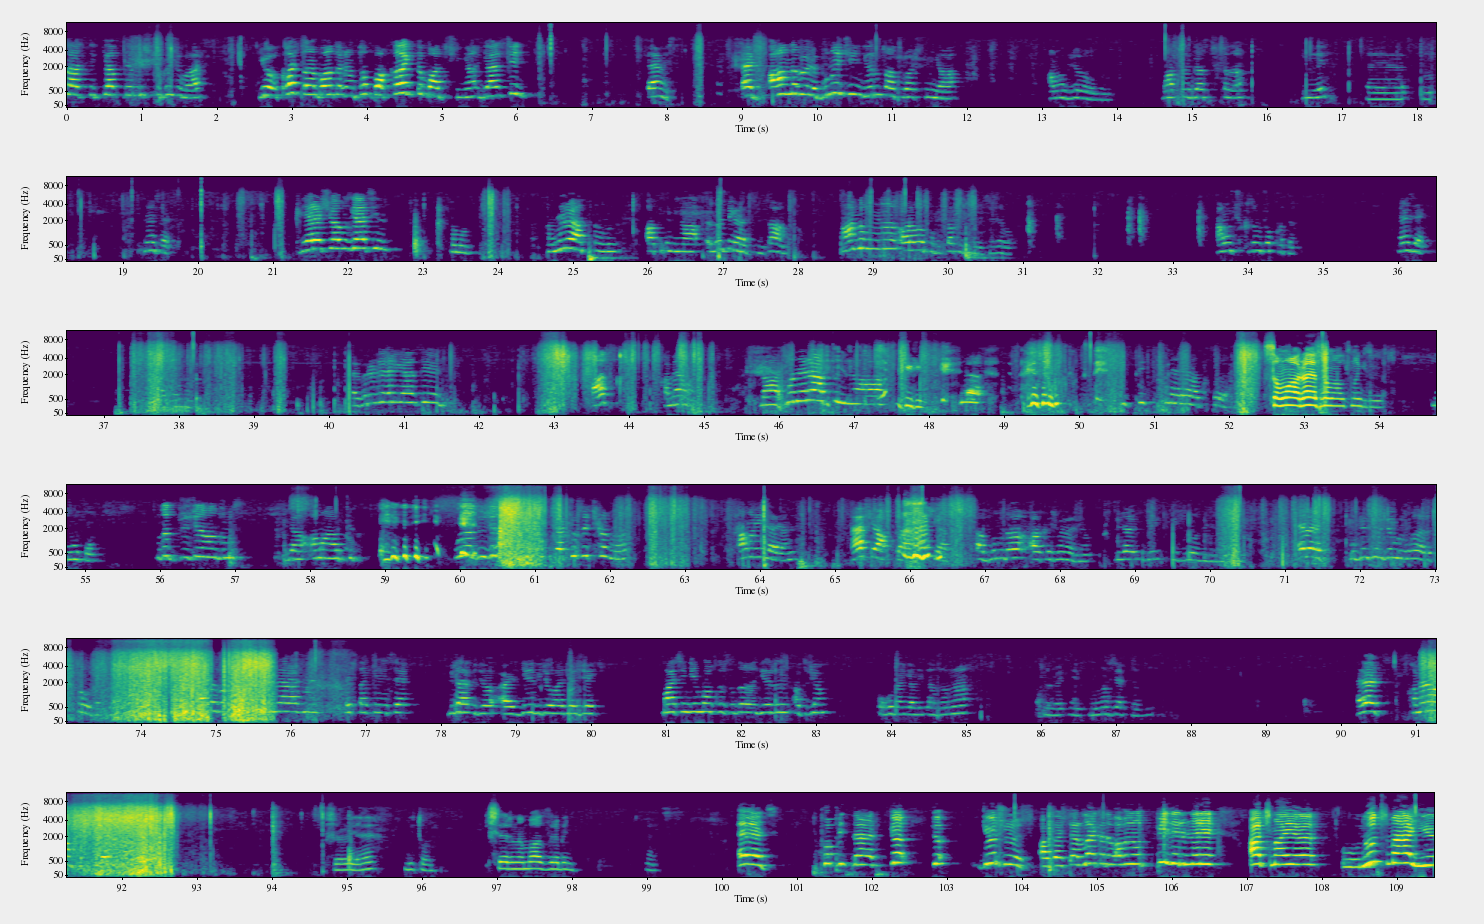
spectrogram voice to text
saatlik yaptığım bir sıkışı var. Ya kaç tane bant arıyorum. Top bakkala gittim bant için ya. Gelsin. Gelmesin. Evet anında böyle. Bunun için yarım saat uğraştım ya. Ama güzel oldu. Bantları biraz çıksa da iyi. Ee, neyse. Diğer eşyamız gelsin. Tamam. Ha, nereye attım? Attım ya. Öbür de gelsin. Tamam. Anında bunu araba topu. Bakın şimdi size bak. Ama şu kısım çok katı. Neyse. Öbürleri gelsin. At. Kamera. Ya atma nereye attın ya? Ya. nereye attı? Samara yatağın altına giriyor. Neyse. Bu da düzgün aldığımız artık bu da düzgün aldığımız ya çok ses çıkarmıyor. Ama iyi yani. Her şey yaptı. Her şey yaptı. Ha, bunu da arkadaşıma vereceğim. Güzel bir video olabilir. Evet. Bugünkü videomuz bu kadar. Kısa olacak. Arkadaşlar videolar açmayın. 5 dakika ise güzel video, e, yeni videolar gelecek. Mysin Game Monsters'ı da yarın atacağım. Okuldan geldikten sonra. Dur bekleyin. Bunu nasıl yapacağız? Evet. Kamera Şöyle bir ton. İşlerinden bazıları benim. Evet. Evet. Popitler. Gö gö görüşürüz. Arkadaşlar like atıp abone olup bildirimleri açmayı unutmayın.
